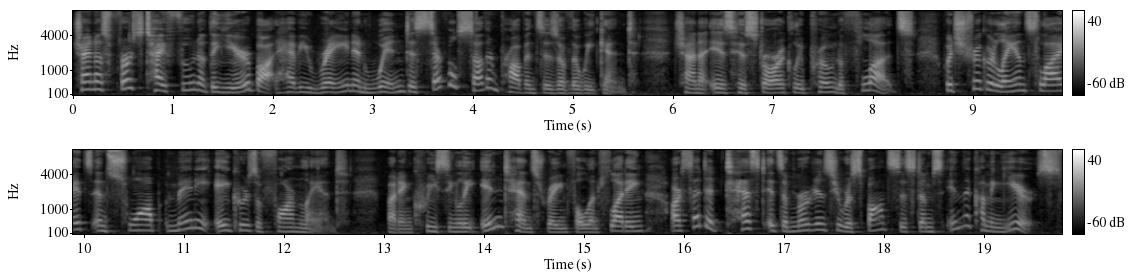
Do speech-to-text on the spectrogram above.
China's first typhoon of the year brought heavy rain and wind to several southern provinces over the weekend. China is historically prone to floods, which trigger landslides and swamp many acres of farmland. But increasingly intense rainfall and flooding are set to test its emergency response systems in the coming years.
